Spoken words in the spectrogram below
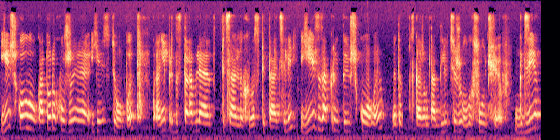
Есть школы, у которых уже есть опыт. Они предоставляют специальных воспитателей. Есть закрытые школы, это, скажем так, для тяжелых случаев, где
